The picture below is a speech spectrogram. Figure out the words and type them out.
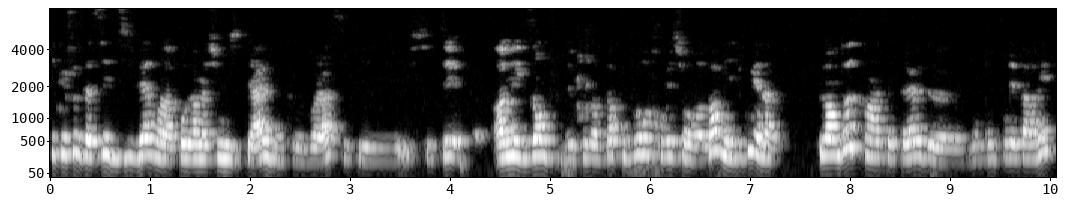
quelque chose d'assez divers dans la programmation musicale. Donc euh, voilà, c'était un exemple de présentateur qu'on peut retrouver sur Europe 1, mais du coup il y en a plein d'autres hein, à cette période euh, dont on pourrait parler.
